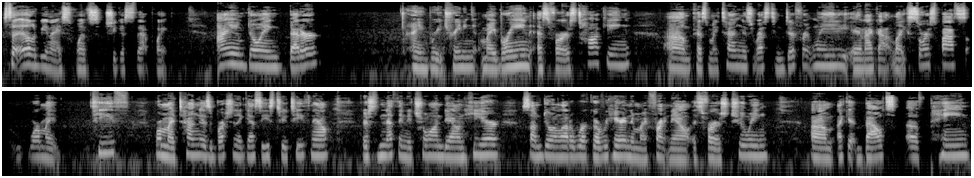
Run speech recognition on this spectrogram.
So, it'll be nice once she gets to that point. I am doing better I am retraining my brain as far as talking because um, my tongue is resting differently and I got like sore spots where my teeth, where my tongue is brushing against these two teeth now. There's nothing to chew on down here. So I'm doing a lot of work over here and in my front now as far as chewing. Um, I get bouts of pain,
